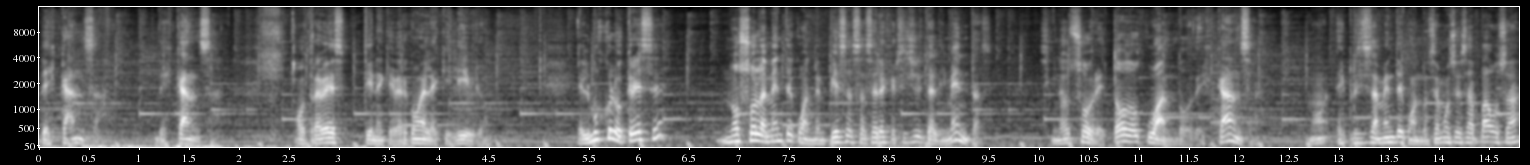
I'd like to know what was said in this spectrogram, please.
Descansa, descansa. Otra vez tiene que ver con el equilibrio. El músculo crece no solamente cuando empiezas a hacer ejercicio y te alimentas, sino sobre todo cuando Es precisamente cuando hacemos esa pausa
